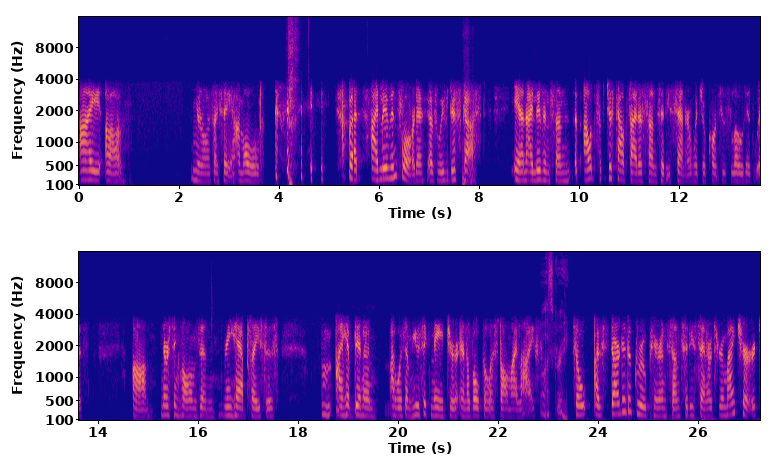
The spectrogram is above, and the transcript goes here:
I, uh, you know, as I say, I'm old. but I live in Florida, as we've discussed. And I live in Sun, out, just outside of Sun City Center, which of course is loaded with um, nursing homes and rehab places. Mm, I have been a, I was a music major and a vocalist all my life. Oh, that's great. So I've started a group here in Sun City Center through my church,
